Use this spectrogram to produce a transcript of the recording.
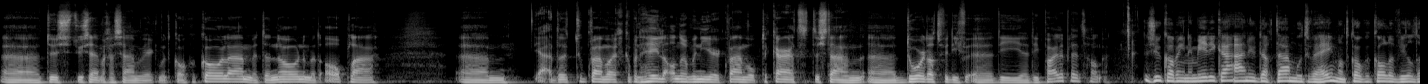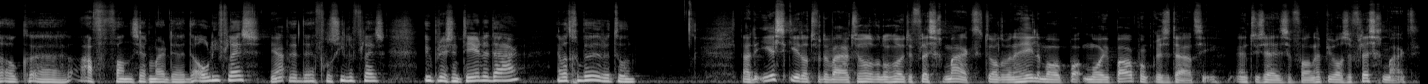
Uh, dus toen zijn we gaan samenwerken met Coca-Cola, met Danone, met Alpla. Um, ja, de, toen kwamen we eigenlijk op een hele andere manier kwamen we op de kaart te staan... Uh, doordat we die, die, die pilotplant hadden. Dus u kwam in Amerika aan, u dacht daar moeten we heen... want Coca-Cola wilde ook af van zeg maar, de, de oliefles, ja. de, de fossiele fles. U presenteerde daar. En wat gebeurde er toen? Nou, de eerste keer dat we er waren, toen hadden we nog nooit een fles gemaakt. Toen hadden we een hele mooie PowerPoint-presentatie. En toen zeiden ze van, heb je wel eens een fles gemaakt?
